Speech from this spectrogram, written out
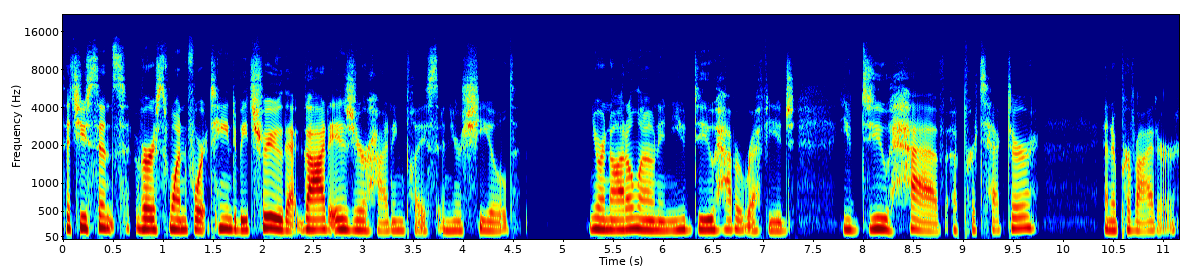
that you sense verse 114 to be true that God is your hiding place and your shield. You are not alone, and you do have a refuge. You do have a protector and a provider.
